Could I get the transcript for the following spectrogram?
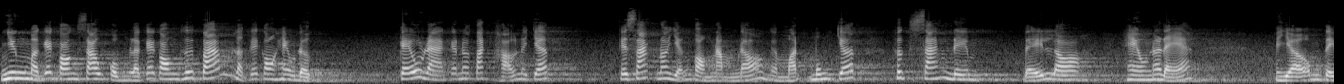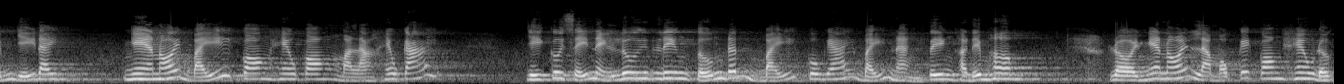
Nhưng mà cái con sau cùng là cái con thứ tám là cái con heo đực kéo ra cái nó tắt thở nó chết. Cái xác nó vẫn còn nằm đó rồi mệt muốn chết, thức sáng đêm để lo heo nó đẻ. Bây giờ ông tiệm gì đây, nghe nói bảy con heo con mà là heo cái. Vị cư sĩ này liên tưởng đến bảy cô gái, bảy nàng tiên hồi đêm hôm. Rồi nghe nói là một cái con heo đực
